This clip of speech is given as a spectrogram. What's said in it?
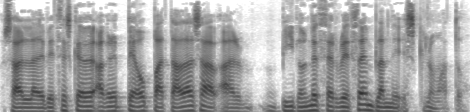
O sea, la de veces que habré pegado patadas a- al bidón de cerveza en plan de, es que lo mato,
